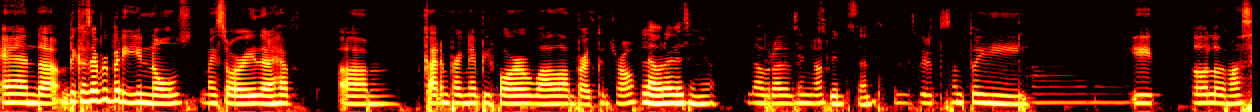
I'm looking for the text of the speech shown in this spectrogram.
and um, because everybody you knows my story that I have um gotten pregnant before while on birth control. La hora del Señor. La obra del El Señor. Espíritu Santo. El Espíritu Santo y, y todo lo demás,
